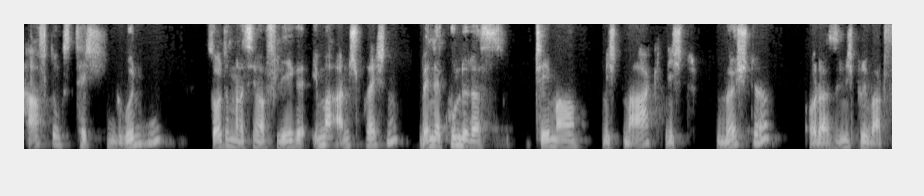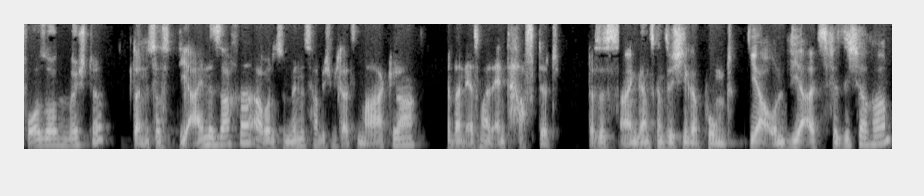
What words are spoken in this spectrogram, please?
haftungstechnischen Gründen, sollte man das Thema Pflege immer ansprechen. Wenn der Kunde das Thema nicht mag, nicht möchte oder nicht privat vorsorgen möchte, dann ist das die eine Sache, aber zumindest habe ich mich als Makler dann erstmal enthaftet. Das ist ein ganz, ganz wichtiger Punkt. Ja, und wir als Versicherer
